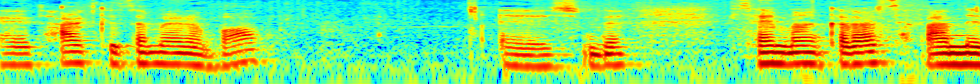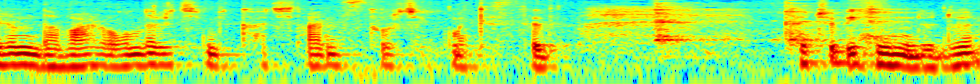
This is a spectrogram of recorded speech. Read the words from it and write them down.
Evet, herkese merhaba. Ee, şimdi sevmen kadar sevenlerim de var. Onlar için birkaç tane story çekmek istedim. Kötü bir gündü dün.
